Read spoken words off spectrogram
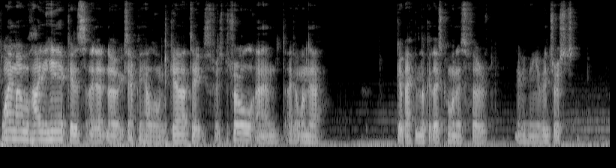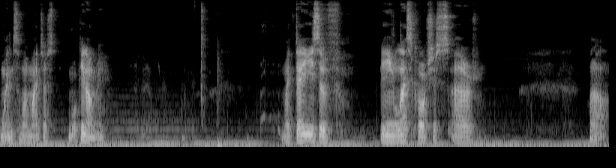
Why am I hiding here? Because I don't know exactly how long the guard takes for his patrol, and I don't want to go back and look at those corners for anything of interest when someone might just walk in on me. My days of being less cautious are. Well,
